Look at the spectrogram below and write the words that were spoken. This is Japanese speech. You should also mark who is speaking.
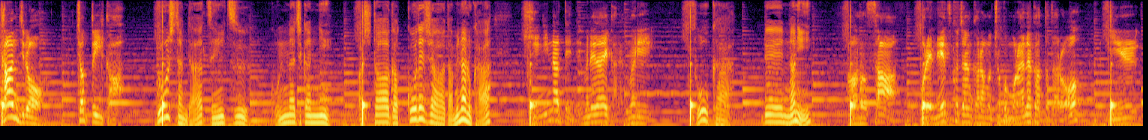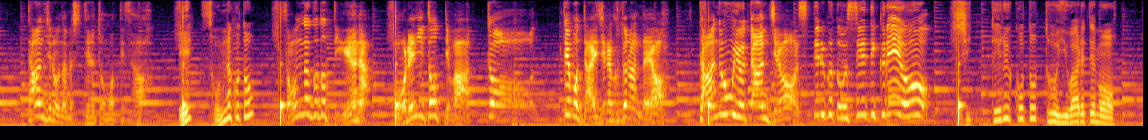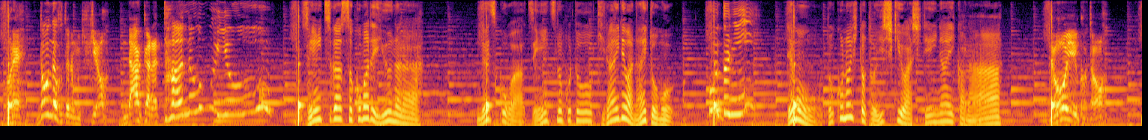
Speaker 1: 炭治郎ちょっといいか？
Speaker 2: どうしたんだ？善逸。こんな時間に。明日学校でじゃダメなのか？
Speaker 1: 気になって眠れないから無理。
Speaker 2: そうか。で何？
Speaker 1: あのさ俺熱子ちゃんからもチョコもらえなかっただろ？理由。炭治郎なら知ってると思ってさ。
Speaker 2: え？そんなこと？
Speaker 1: そんなことって言うな。俺にとってはとっても大事なことなんだよ。頼むよ炭治郎。知ってること教えてくれよ。
Speaker 2: 知ってることと言われても
Speaker 1: 俺どんなことでも聞くよ。だから頼むよ。
Speaker 2: 善逸がそこまで言うなら禰豆子は善逸のことを嫌いではないと思う。
Speaker 1: 本当に？
Speaker 2: でも男の人と意識はしていないかな。
Speaker 1: どういうこと？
